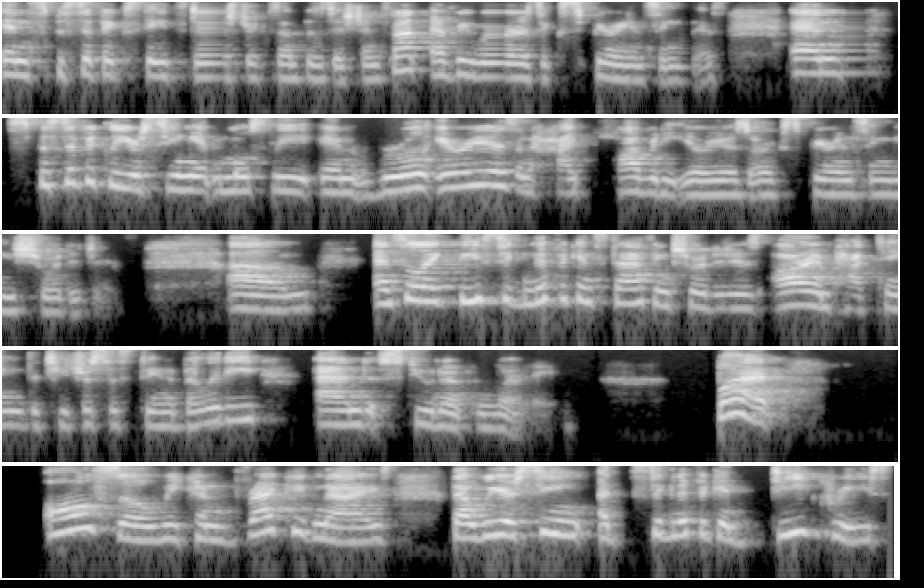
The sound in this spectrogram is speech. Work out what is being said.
in specific states, districts, and positions. Not everywhere is experiencing this. And specifically, you're seeing it mostly in rural areas and high poverty areas are experiencing these shortages. Um, and so like these significant staffing shortages are impacting the teacher sustainability and student learning. But also we can recognize that we are seeing a significant decrease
